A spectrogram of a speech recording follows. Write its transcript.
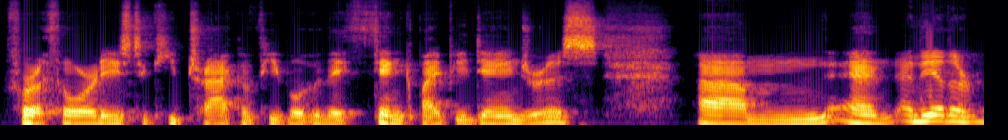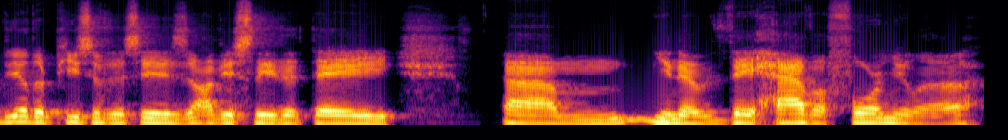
for authorities to keep track of people who they think might be dangerous. Um, and and the other the other piece of this is obviously that they, um, you know, they have a formula.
